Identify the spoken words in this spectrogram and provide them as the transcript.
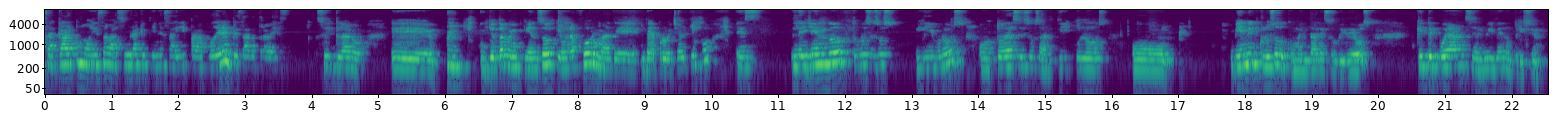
sacar como esa basura que tienes ahí para poder empezar otra vez. Sí, claro. Eh, yo también pienso que una forma de, de aprovechar el tiempo es leyendo todos esos libros o todos esos artículos o bien incluso documentales o videos que te puedan servir de nutrición.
